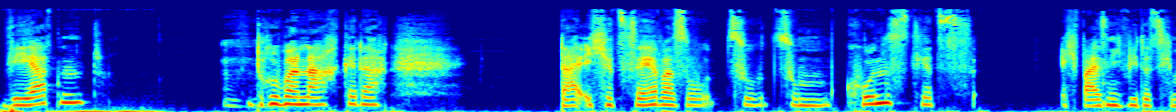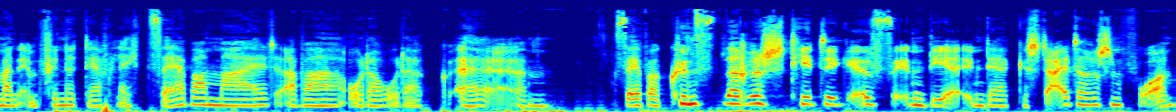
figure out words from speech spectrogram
wertend mhm. drüber nachgedacht. Da ich jetzt selber so zu, zum Kunst jetzt, ich weiß nicht, wie das jemand empfindet, der vielleicht selber malt, aber oder oder äh, ähm, selber künstlerisch tätig ist in der in der gestalterischen Form.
